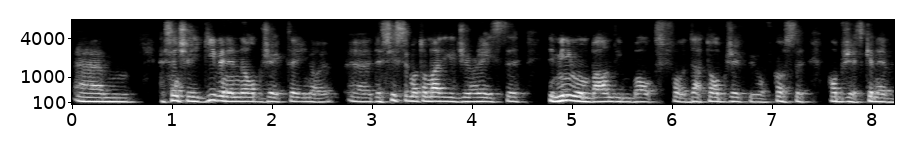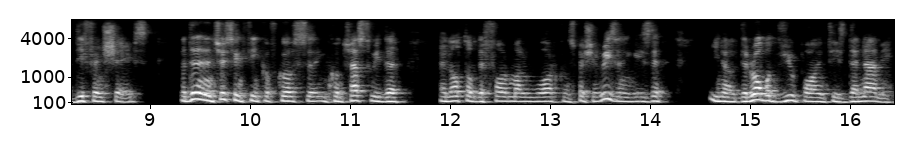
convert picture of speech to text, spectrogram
Um, essentially, given an object, you know, uh, the system automatically generates the, the, minimum bounding box for that object. Of course, the objects can have different shapes. But then, an interesting thing, of course, in contrast with the, a lot of the formal work on spatial reasoning, is that you know the robot viewpoint is dynamic.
